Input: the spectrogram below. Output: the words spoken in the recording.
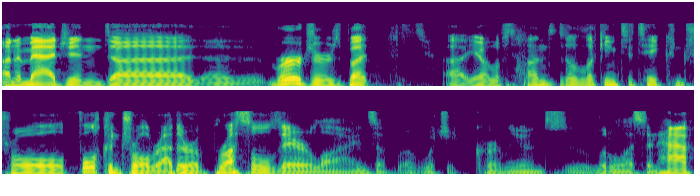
unimagined mergers, but uh, you know, Lufthansa looking to take control, full control rather, of Brussels Airlines, of, of, which it currently owns a little less than half.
